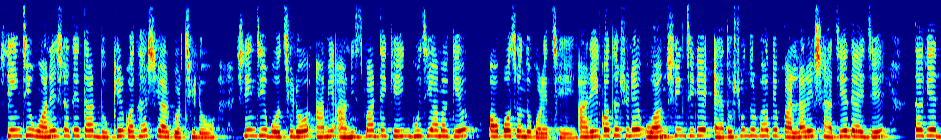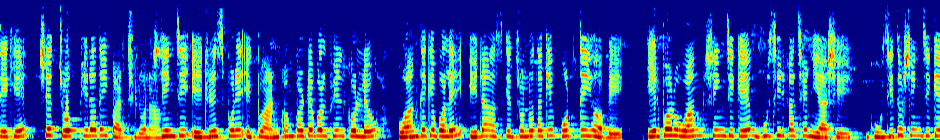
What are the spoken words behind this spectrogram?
সিংজি ওয়ানের সাথে তার দুঃখের কথা শেয়ার করছিল। সিংজি বলছিল, আমি আনস্মার্ট দেখেই গুজি আমাকে অপছন্দ করেছে। আর এই কথা শুনে ওয়াং সিংজিকে এত সুন্দরভাবে পার্লারে সাজিয়ে দেয় যে, তাকে দেখে সে চোখ ফেরাতেই পারছিল না। সিংজি এই ড্রেস পরে একটু আনকমফোর্টেবল ফিল করলেও ওয়াং তাকে বলে, এটা আজকের জন্য তাকে পড়তেই হবে। এরপর ওয়াং সিংজিকে গুচির কাছে নিয়ে আসে। গুচি তো সিংজিকে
